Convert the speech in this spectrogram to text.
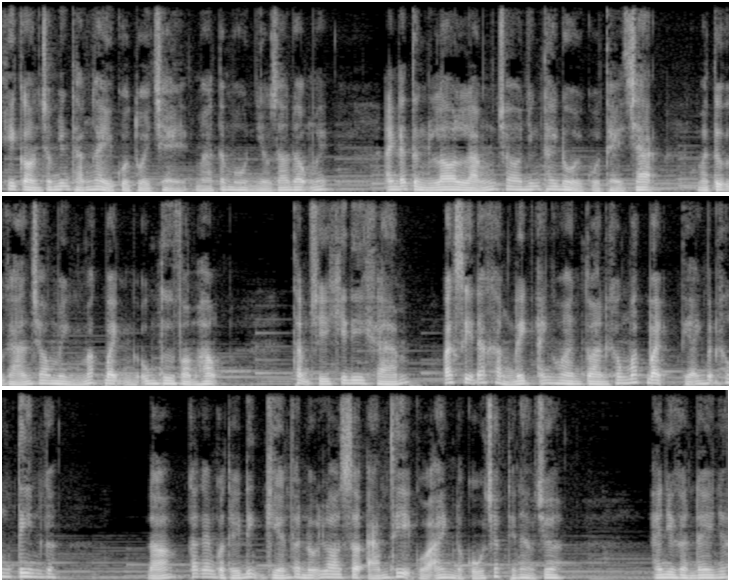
khi còn trong những tháng ngày của tuổi trẻ mà tâm hồn nhiều dao động ấy anh đã từng lo lắng cho những thay đổi của thể trạng mà tự gán cho mình mắc bệnh ung thư vòm họng. Thậm chí khi đi khám, bác sĩ đã khẳng định anh hoàn toàn không mắc bệnh thì anh vẫn không tin cơ. Đó, các em có thấy định kiến và nỗi lo sợ ám thị của anh nó cố chấp thế nào chưa? Hay như gần đây nhé,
